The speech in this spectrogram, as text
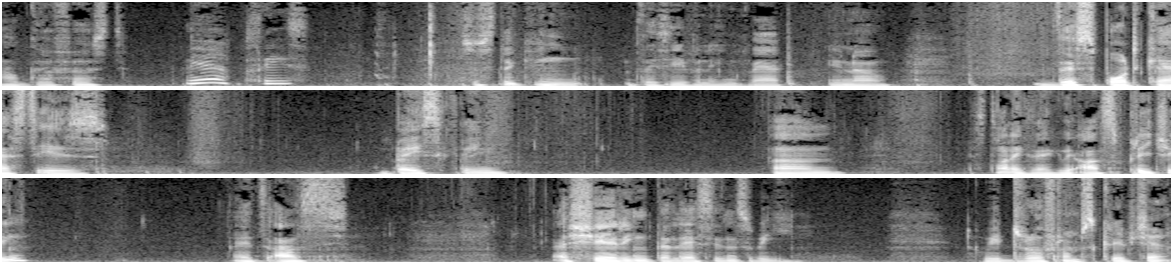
I'll go first. Yeah, please. Just thinking this evening that, you know, this podcast is basically, um, it's not exactly us preaching, it's us uh, sharing the lessons we we draw from scripture,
